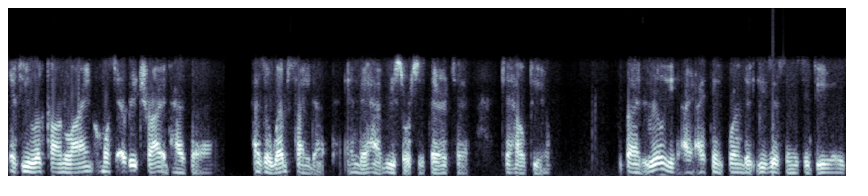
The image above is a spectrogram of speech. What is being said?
if you look online, almost every tribe has a has a website up, and they have resources there to to help you. But really, I, I think one of the easiest things to do is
